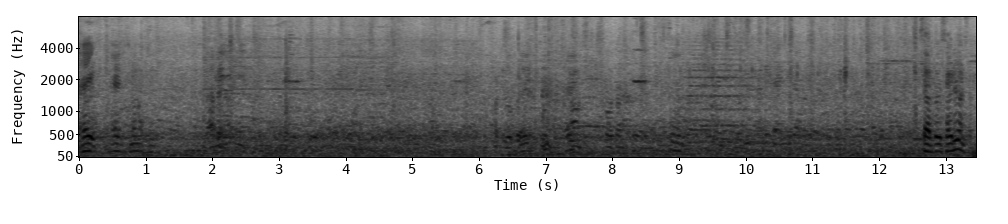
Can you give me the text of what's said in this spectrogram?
Hey, hey, no, no. Sir side ఇవ్వండి సార్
